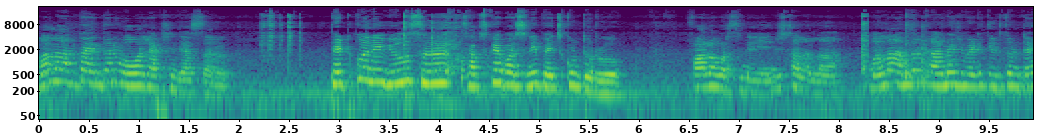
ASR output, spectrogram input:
మళ్ళీ అంతా ఎంతని ఓవర్ యాక్షన్ చేస్తారు. పెట్టుకొని వ్యూస్ సబ్స్క్రైబర్స్ని పెంచుకుంటుర్రు. ఫాలోవర్స్ని ఇన్స్టాలల్లో మళ్ళీ అందరూ కామెంట్లు పెట్టి తిడుతుంటే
